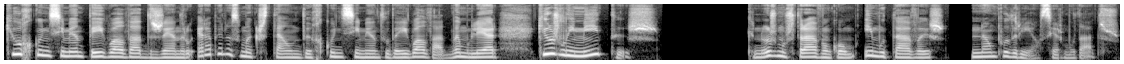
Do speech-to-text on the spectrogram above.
que o reconhecimento da igualdade de género era apenas uma questão de reconhecimento da igualdade da mulher, que os limites que nos mostravam como imutáveis não poderiam ser mudados.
